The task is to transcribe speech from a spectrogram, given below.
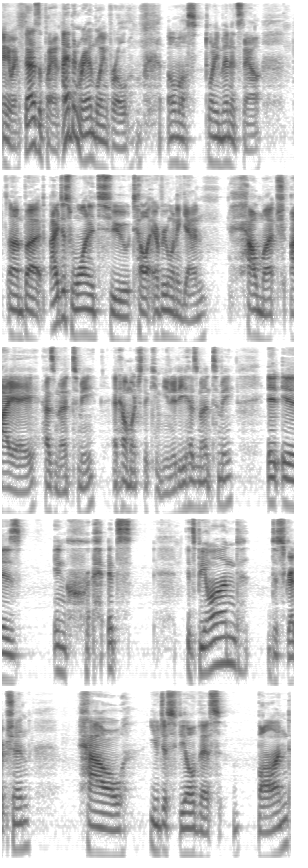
anyway, that is the plan. I've been rambling for almost twenty minutes now, um, but I just wanted to tell everyone again how much IA has meant to me and how much the community has meant to me. It is incre- it's it's beyond description how you just feel this bond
